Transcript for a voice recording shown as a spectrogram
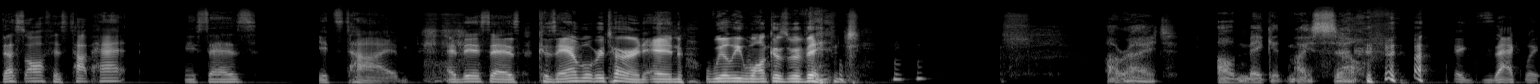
dusts off his top hat and he says it's time and then it says kazam will return and willy wonka's revenge All right. I'll make it myself. exactly.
